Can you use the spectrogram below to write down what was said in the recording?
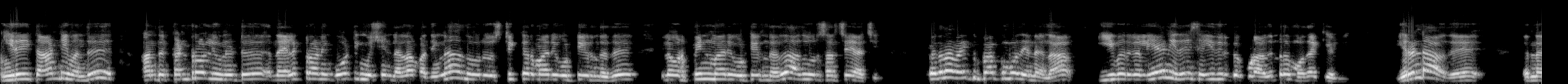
இதை தாண்டி வந்து அந்த கண்ட்ரோல் யூனிட் அந்த எலக்ட்ரானிக் ஓட்டிங் மிஷின்ல எல்லாம் பாத்தீங்கன்னா அந்த ஒரு ஸ்டிக்கர் மாதிரி ஒட்டி இருந்தது இல்ல ஒரு பின் மாதிரி ஒட்டி இருந்தது அது ஒரு சர்ச்சையாச்சு. இதெல்லாம் வைத்து பார்க்கும்போது என்னன்னா இவர்கள் ஏன் இதை செய்திருக்க கூடாதுன்ற முத கேள்வி. இரண்டாவது இந்த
